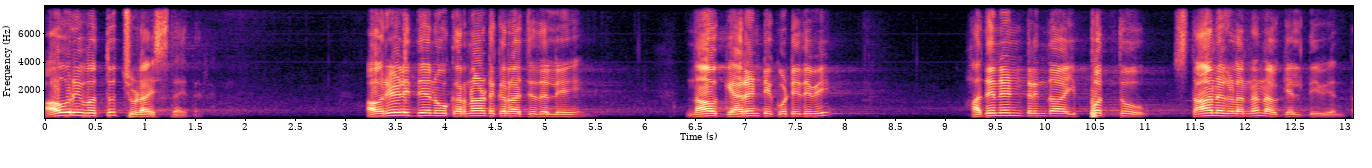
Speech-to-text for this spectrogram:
ಅವ್ರು ಇವತ್ತು ಚುಡಾಯಿಸ್ತಾ ಇದ್ದಾರೆ. ಅವ್ರು ಹೇಳಿದ್ದೇನು, ಕರ್ನಾಟಕ ರಾಜ್ಯದಲ್ಲಿ ನಾವು ಗ್ಯಾರಂಟಿ ಕೊಟ್ಟಿದ್ದೀವಿ. ಹದಿನೆಂಟರಿಂದ ಇಪ್ಪತ್ತು ಸ್ಥಾನಗಳನ್ನು ನಾವು ಗೆಲ್ತೀವಿ ಅಂತ.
